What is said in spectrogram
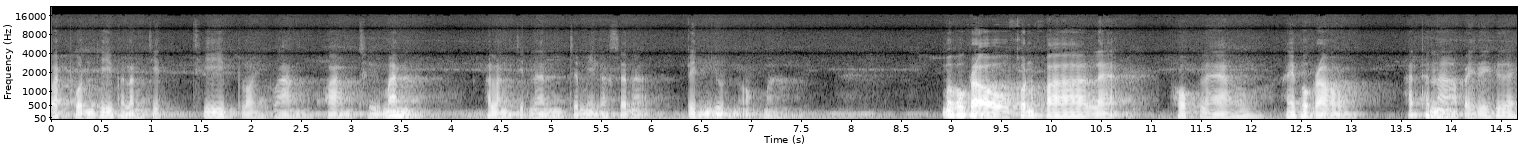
วัดผลที่พลังจิตที่ปล่อยวางความถือมั่น พลังจิตนั้นจะมีลักษณะเป็นหยุ่นออกมา เมื่อพวกเราค้นคว้าและพบแล้ว ให้พวกเราพัฒนาไปเรื่อย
